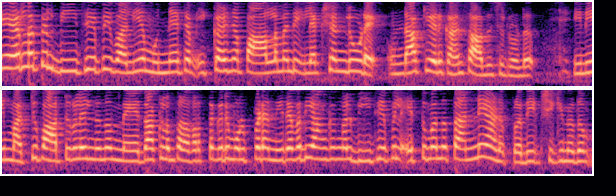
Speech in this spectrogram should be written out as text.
കേരളത്തിൽ ബി ജെ പി വലിയ മുന്നേറ്റം ഇക്കഴിഞ്ഞ പാർലമെന്റ് ഇലക്ഷനിലൂടെ ഉണ്ടാക്കിയെടുക്കാൻ സാധിച്ചിട്ടുണ്ട്. ഇനിയും മറ്റു പാർട്ടികളിൽ നിന്നും നേതാക്കളും പ്രവർത്തകരും ഉൾപ്പെടെ നിരവധി അംഗങ്ങൾ ബി ജെ പിയിൽ എത്തുമെന്ന് തന്നെയാണ് പ്രതീക്ഷിക്കുന്നതും.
